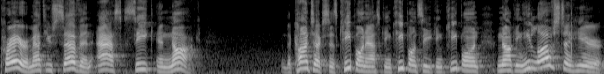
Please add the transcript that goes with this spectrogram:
prayer. Matthew 7 ask, seek, and knock. The context is keep on asking, keep on seeking, keep on knocking. He loves to hear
